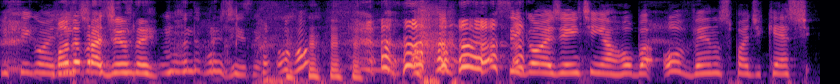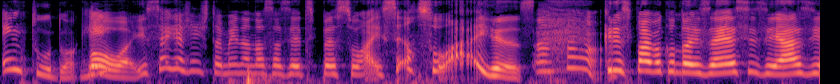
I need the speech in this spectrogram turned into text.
E sigam a Manda gente. pra Disney. Manda pra Disney. Uhum. sigam a gente em arroba o Vênus Podcast em tudo, ok? Boa. E segue a gente também nas nossas redes pessoais sensuais. Aham. Cris Paiva com dois S e Asi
